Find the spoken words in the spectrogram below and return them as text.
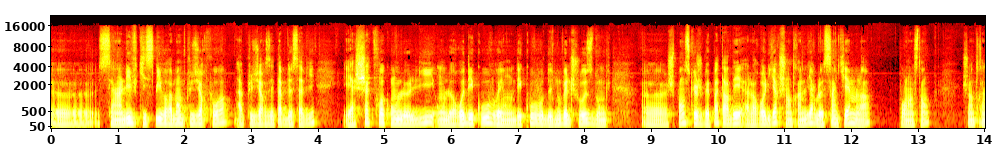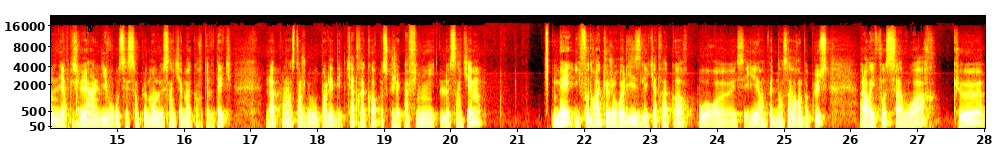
euh, c'est un livre qui se lit vraiment plusieurs fois, à plusieurs étapes de sa vie. Et à chaque fois qu'on le lit, on le redécouvre et on découvre de nouvelles choses. Donc, euh, je pense que je vais pas tarder à le relire. Je suis en train de lire le cinquième là, pour l'instant. Je suis en train de lire parce qu'il y a un livre où c'est simplement le cinquième accord Toltec. Là, pour l'instant, je vais vous parler des quatre accords parce que j'ai pas fini le cinquième. Mais il faudra que je relise les quatre accords pour essayer en fait d'en savoir un peu plus. Alors, il faut savoir que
